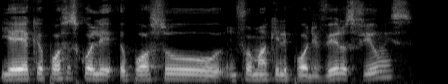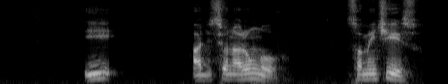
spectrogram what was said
e aí aqui eu posso escolher, eu posso informar que ele pode ver os filmes e adicionar um novo. Somente isso.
